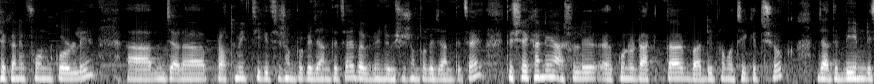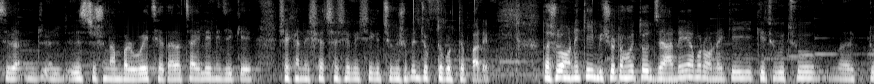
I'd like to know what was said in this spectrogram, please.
সেখানে ফোন করলে যারা প্রাথমিক চিকিৎসা সম্পর্কে জানতে চায় বা বিভিন্ন বিষয় সম্পর্কে জানতে চায়, তো সেখানে আসলে কোনো ডাক্তার বা ডিপ্লোমা চিকিৎসক যাদের বিএমডিসি রেজিস্ট্রেশন নাম্বার রয়েছে, তারা চাইলে নিজেকে সেখানে স্বেচ্ছাসেবী চিকিৎসক হিসেবে যুক্ত করতে পারে। তো আসলে অনেকেই বিষয়টা হয়তো জানে, আবার অনেকেই কিছু কিছু একটু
